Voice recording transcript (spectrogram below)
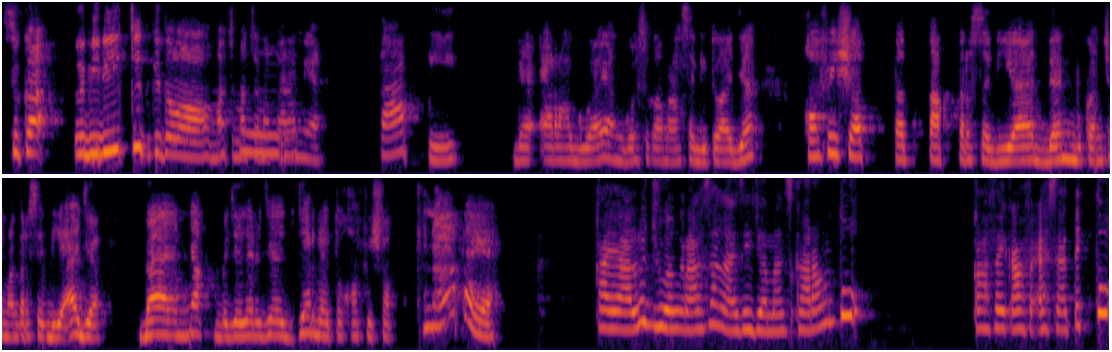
suka lebih dikit gitu loh macam-macam hmm. makanannya. Tapi daerah gue yang gue suka merasa gitu aja, coffee shop tetap tersedia dan bukan cuma tersedia aja, banyak berjajar-jajar dari tuh coffee shop. Kenapa ya? Kayak lu juga ngerasa gak sih zaman sekarang tuh kafe-kafe estetik tuh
